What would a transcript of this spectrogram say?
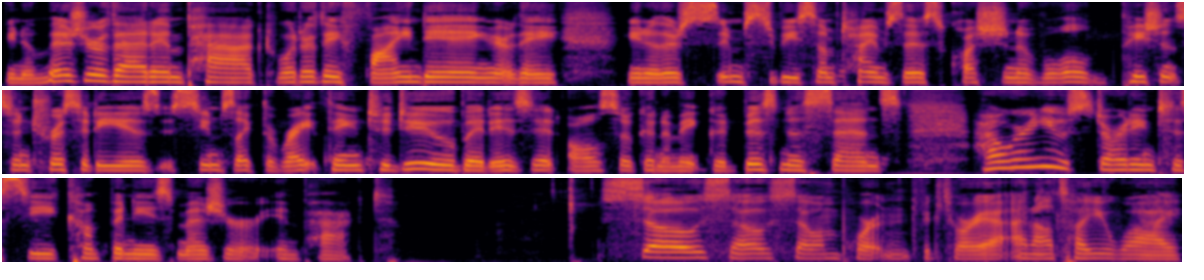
you know measure that impact. What are they finding? Are they, you know, there seems to be sometimes this question of, well, patient centricity is seems like the right thing to do, but is it also going to make good business sense? How are you starting to see companies measure impact? so so so important victoria and i'll tell you why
